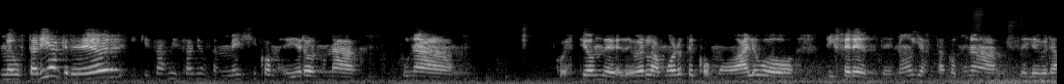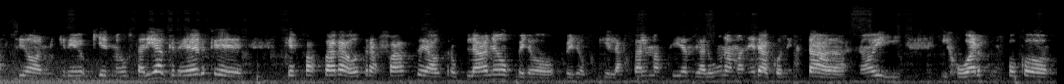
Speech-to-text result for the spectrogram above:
me gustaría creer, y quizás mis años en México me dieron una, una cuestión de, ver la muerte como algo diferente, ¿no? Y hasta como una celebración. Creo que me gustaría creer que, que es pasar a otra fase, a otro plano, pero, pero que las almas siguen de alguna manera conectadas, ¿no? Y jugar un poco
